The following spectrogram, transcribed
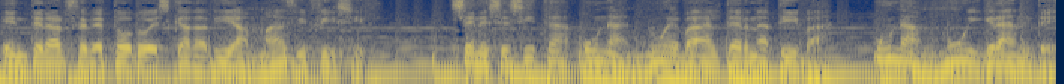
Enterarse de todo es cada día más difícil. Se necesita una nueva alternativa, una muy grande.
